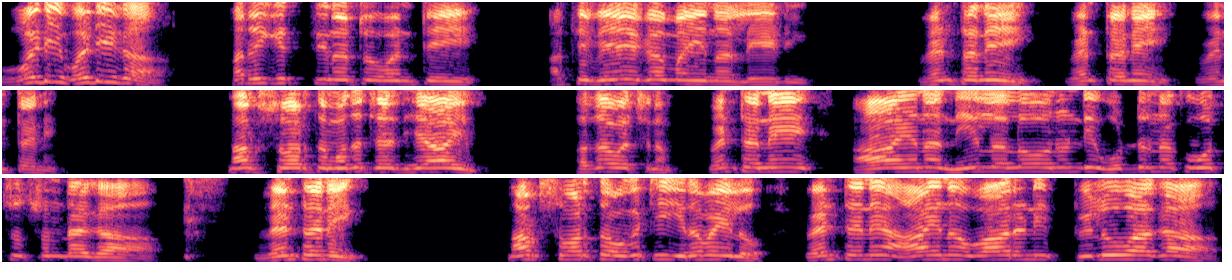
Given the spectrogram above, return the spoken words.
వడి వడిగా పరిగెత్తినటువంటి అతివేగమైన లేడి. వెంటనే వెంటనే వెంటనే. మార్కు స్వార్థ మొదటి అధ్యాయం పదవచనం వెంటనే ఆయన నీళ్ళలో నుండి ఒడ్డునకు వచ్చుచుండగా వెంటనే. మార్క్స్ వార్త ఒకటి ఇరవైలో వెంటనే ఆయన వారిని పిలువగా.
